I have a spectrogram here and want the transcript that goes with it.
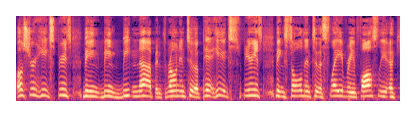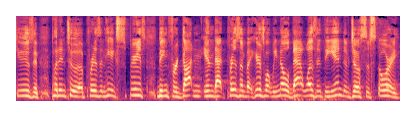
Oh, sure, he experienced being, being beaten up and thrown into a pit. He experienced being sold into a slavery and falsely accused and put into a prison. He experienced being forgotten in that prison. But here's what we know that wasn't the end of Joseph's story.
